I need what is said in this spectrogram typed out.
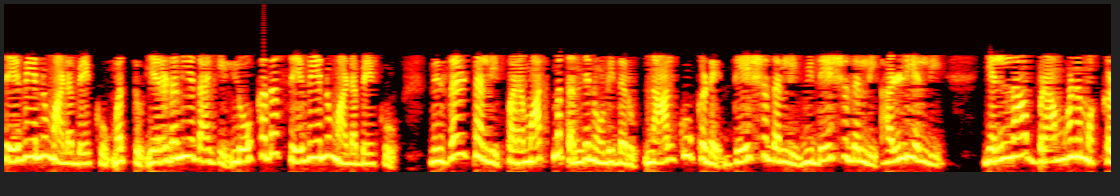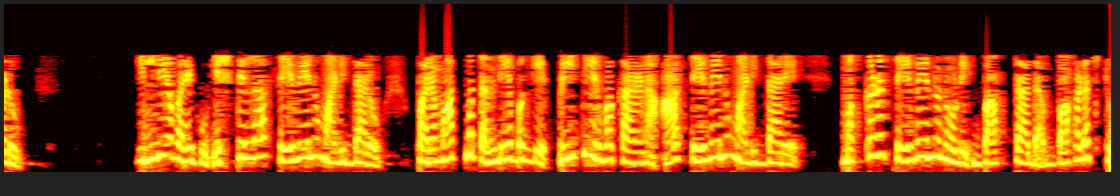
ಸೇವೆಯನ್ನು ಮಾಡಬೇಕು ಮತ್ತು ಎರಡನೆಯದಾಗಿ ಲೋಕದ ಸೇವೆಯನ್ನು ಮಾಡಬೇಕು. ರಿಸಲ್ಟ್ನಲ್ಲಿ ಪರಮಾತ್ಮ ತಂದೆ ನೋಡಿದರು. ನಾಲ್ಕು ಕಡೆ ದೇಶದಲ್ಲಿ, ವಿದೇಶದಲ್ಲಿ, ಹಳ್ಳಿಯಲ್ಲಿ ಎಲ್ಲಾ ಬ್ರಾಹ್ಮಣ ಮಕ್ಕಳು ಇಲ್ಲಿಯವರೆಗೂ ಎಷ್ಟೆಲ್ಲಾ ಸೇವೆಯನ್ನು ಮಾಡಿದ್ದಾರೋ, ಪರಮಾತ್ಮ ತಂದೆಯ ಬಗ್ಗೆ ಪ್ರೀತಿ ಇರುವ ಕಾರಣ ಆ ಸೇವೆಯನ್ನು ಮಾಡಿದ್ದಾರೆ. ಮಕ್ಕಳ ಸೇವೆಯನ್ನು ನೋಡಿ ಬಾಪ್ತಾದ ಬಹಳಷ್ಟು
